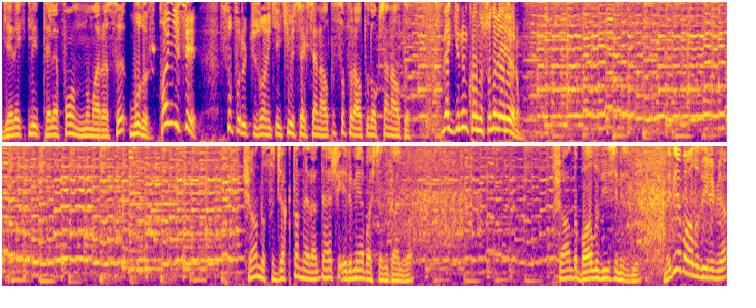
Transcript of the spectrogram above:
gerekli telefon numarası budur. Hangisi? 0312 286 0696 ve günün konusunu veriyorum. Şu anda sıcaktan herhalde her şey erimeye başladı galiba. Şu anda bağlı değilsiniz diyor. Nereye bağlı değilim ya?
